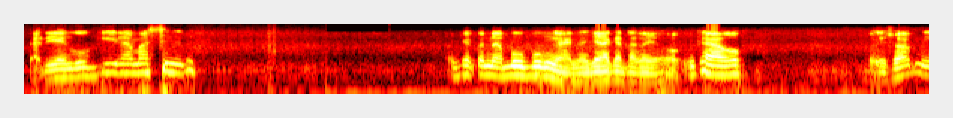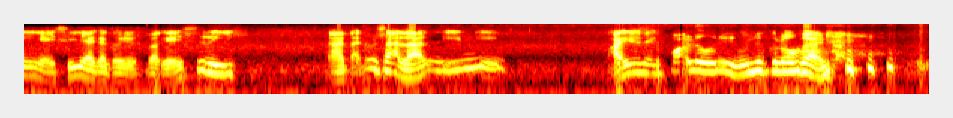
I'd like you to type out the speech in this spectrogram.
Tak ada yang rugi lah masa tu. Macam kau nak berhubungan, jangan kata kau. Kau sebagai suami, yang isteri akan tunjuk sebagai isteri. Ha, tak ada masalah lah. Ini ayah naik kepala ni, guna keluaran.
